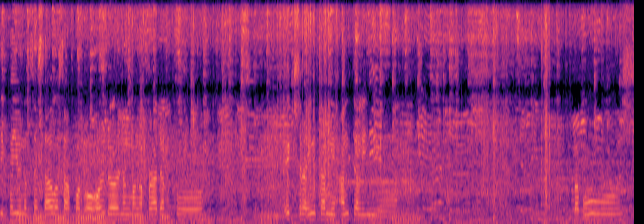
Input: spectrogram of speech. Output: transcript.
hindi kayo nagsasawa sa pag-o-order ng mga product ko. Extra income ni I'm telling Babos.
